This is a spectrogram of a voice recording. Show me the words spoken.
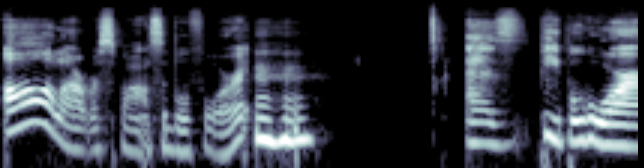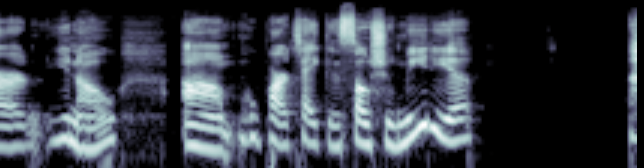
all are responsible for it Mm-hmm. as people who are, you know, um, who partake in social media.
